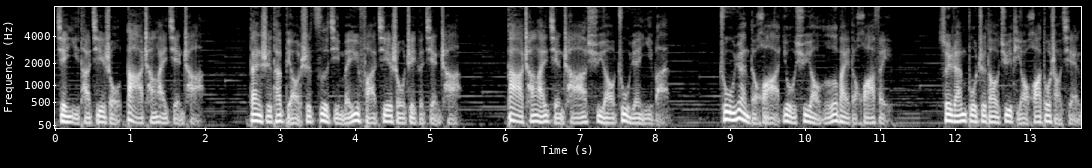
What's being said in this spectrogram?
建议他接受大肠癌检查。但是他表示自己没法接受这个检查，大肠癌检查需要住院一晚。住院的话又需要额外的花费，虽然不知道具体要花多少钱，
